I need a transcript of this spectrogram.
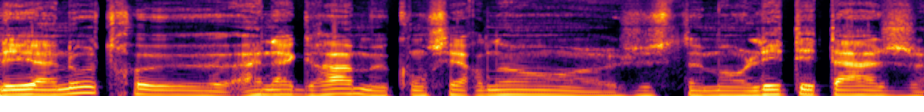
Allez, un autre euh, anagramme concernant euh, justement l'ététage.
